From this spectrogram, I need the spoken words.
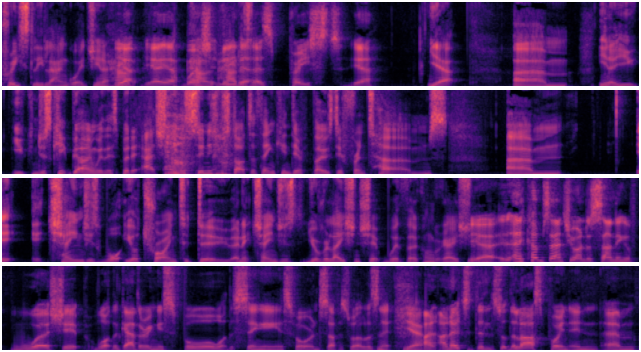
priestly language. You know, how yeah, yeah, yeah. Worship how leader it- as priest. Yeah. yeah. Um, you know, you, you can just keep going with this, but it actually, as soon as you start to think in diff- those different terms, um, it it changes what you're trying to do, and it changes your relationship with the congregation. Yeah, it, it comes down to your understanding of worship, what the gathering is for, what the singing is for, and stuff as well, doesn't it? Yeah. I, I noted the sort of the last point in um,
